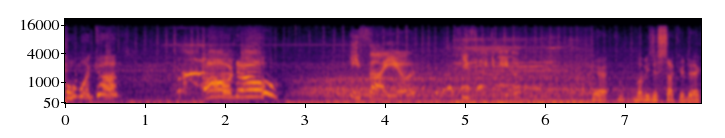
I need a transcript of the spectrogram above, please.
Oh, my God. Oh, no. He saw you. He's looking at you. Here, let me just suck your dick.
